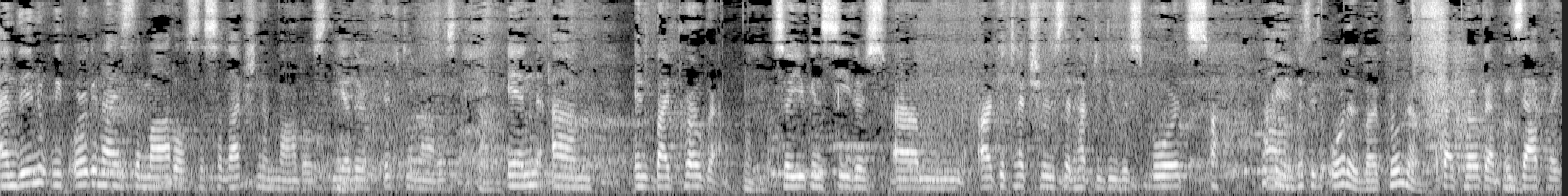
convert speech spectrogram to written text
And then we've organized the models, the selection of models, the other 50 models, in, um, in by program. So you can see there's um, architectures that have to do with sports, ah, Okay, um, this is ordered by program. by program, mm-hmm. exactly.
